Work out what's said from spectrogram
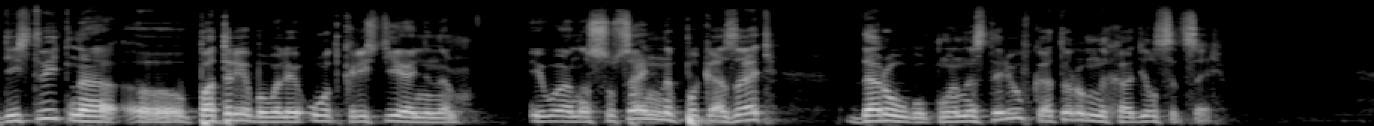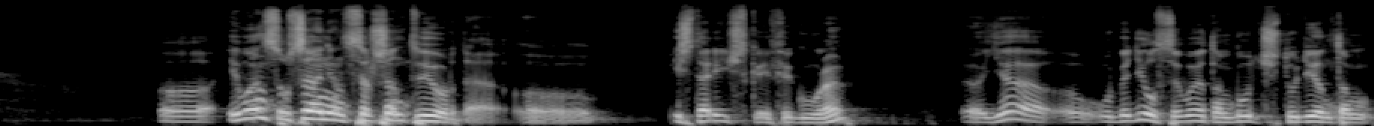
действительно э, потребовали от крестьянина Ивана Сусанина показать дорогу к монастырю, в котором находился царь. Э, Иван Сусанин совершенно твердо э, историческая фигура. Я убедился в этом, будучи студентом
